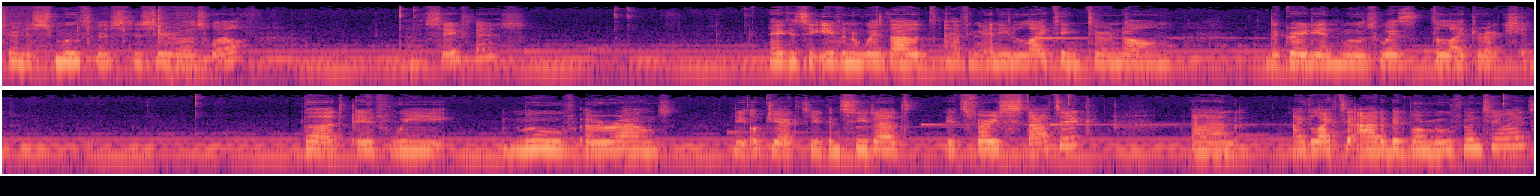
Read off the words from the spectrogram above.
turn the smoothness to zero as well. Uh, save this. Now you can see even without having any lighting turned on, the gradient moves with the light direction. But if we move around the object, you can see that it's very static and I'd like to add a bit more movement to it.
